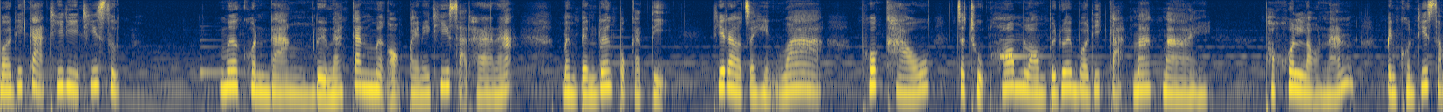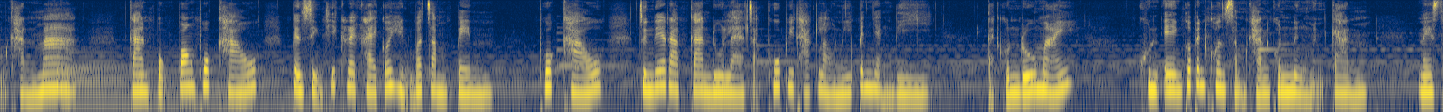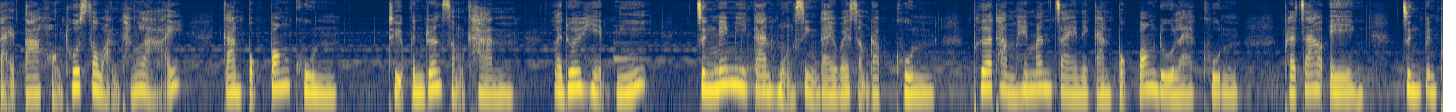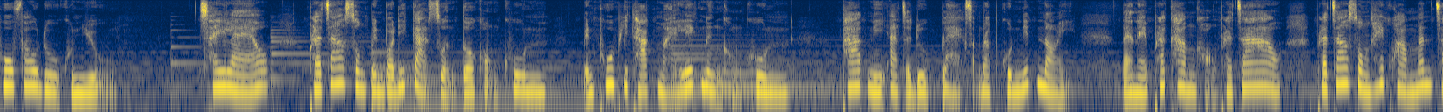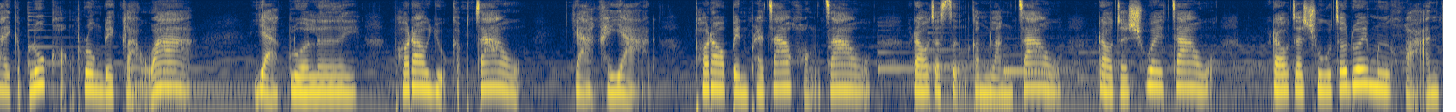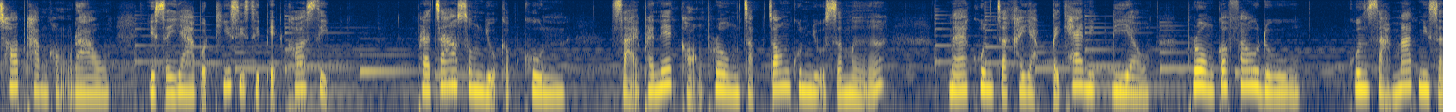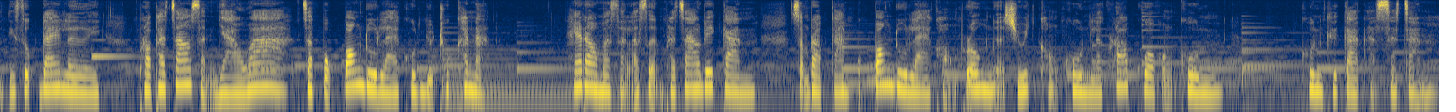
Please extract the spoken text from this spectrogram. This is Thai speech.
บอดี้การ์ดที่ดีที่สุด เมื่อคนดังหรือนักการเมืองออกไปในที่สาธารณะ มันเป็นเรื่องปกติที่เราจะเห็นว่า พวกเขาจะถูกห้อมล้อมไปด้วยบอดี้การ์ดมากมาย เพราะคนเหล่านั้นเป็นคนที่สำคัญมาก การปกป้องพวกเขาเป็นสิ่งที่ใครๆก็เห็นว่าจำเป็น พวกเขาจึงได้รับการดูแลจากผู้พิทักษ์เหล่านี้เป็นอย่างดี แต่คุณรู้ไหม คุณเองก็เป็นคนสำคัญคนหนึ่งเหมือนกัน ในสายตาของทูตสวรรค์ทั้งหลาย การปกป้องคุณ ถือเป็นเรื่องสำคัญ และด้วยเหตุนี้ จึงไม่มีการห่วงสิ่งใดไว้สำหรับคุณ เพื่อทำให้มั่นใจในการปกป้องดูแลคุณ พระเจ้าเองจึงเป็นผู้เฝ้าดูคุณอยู่ ใช่แล้ว พระเจ้าทรงเป็นบอดี้การ์ดส่วนตัวของคุณ เป็นผู้พิทักษ์หมายเลขหนึ่งของคุณ ภาพนี้อาจจะดูแปลกสำหรับคุณนิดหน่อย แต่ในพระคำของพระเจ้า พระเจ้าทรงให้ความมั่นใจกับลูกของพระองค์โดยกล่าวว่า อย่ากลัวเลย เพราะเราอยู่กับเจ้า อย่าขยาด เพราะเราเป็นพระเจ้าของเจ้า เราจะเสริมกำลังเจ้า เราจะช่วยเจ้า เราจะชูเจ้าด้วยมือขวาอันชอบธรรมของเรา อิสยาห์บทที่ 41 ข้อ 10 พระเจ้าทรงอยู่กับคุณ สายพระเนตรของพระองค์จับจ้องคุณอยู่เสมอ แม้คุณจะขยับไปแค่นิดเดียว ระองค์ก็เฝ้าดู คุณสามารถมีสันติสุขได้เลย เพราะพระเจ้าสัญญาว่าจะปกป้องดูแลคุณอยู่ทุกขณะ ให้เรามาสรรเสริญพระเจ้าด้วยกันสำหรับการปกป้องดูแลของพระองค์เหนือชีวิตของคุณและครอบครัวของคุณ คุณคือการอัศจรรย์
